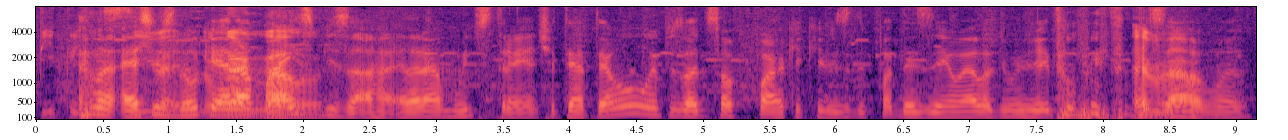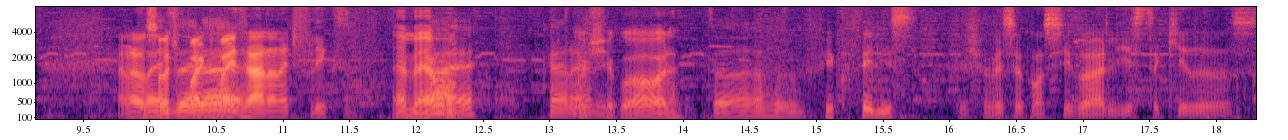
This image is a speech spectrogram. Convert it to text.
picles. Mano, assim, essa velho, Snook no era a gargalo. mais bizarra, ela era muito estranha. Tem até um episódio de South Park que eles de- desenham ela de um jeito muito É bizarro, mesmo? mano. Cara, o Mas South Park vai entrar na Netflix. É mesmo? Ah, é? Pô, Caralho, chegou a hora. tá, eu fico feliz. Deixa eu ver se eu consigo a lista aqui dos.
